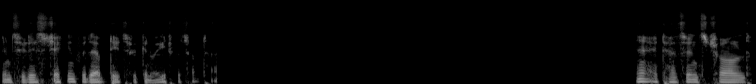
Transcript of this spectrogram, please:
Since it is checking for the updates we can wait for some time it has installed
